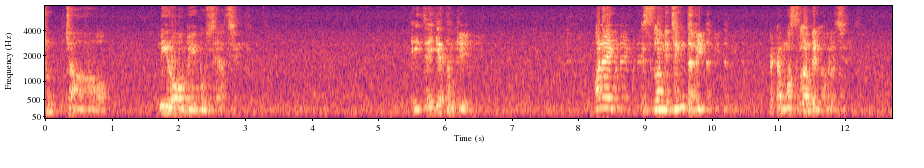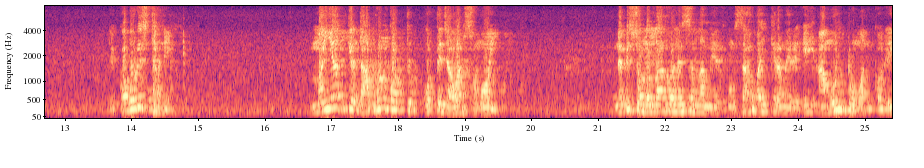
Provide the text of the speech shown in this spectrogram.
চুপচাপ, নীরবে বসে আছে। এই জায়গা থেকে অনেক ইসলামী চিন্তাবিদ একটা মশলা বের করেছে যে কবরস্থানে মাইয়াতকে দাফন করতে করতে যাওয়ার সময় নবী আলাইহি সাল্লামের এবং সাহাবাই কেরামের এই আমল প্রমাণ করে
